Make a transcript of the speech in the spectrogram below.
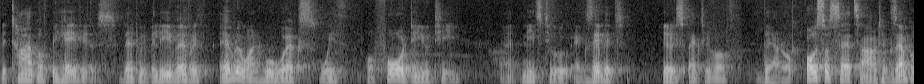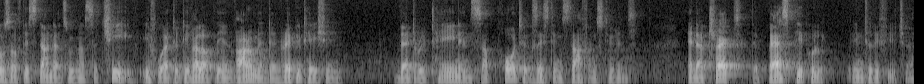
the type of behaviors that we believe every, everyone who works with or for DUT uh, needs to exhibit irrespective of their role. Also sets out examples of the standards we must achieve if we are to develop the environment and reputation that retain and support existing staff and students and attract the best people into the future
